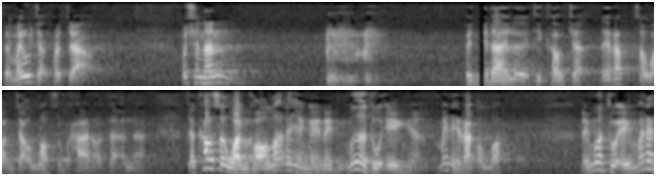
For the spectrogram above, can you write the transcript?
แต่ไม่รู้จักพระเจ้า เพราะฉะนั้น เป็นไม่ได้เลย ที่เขาจะได้รับสวรรค์จากอัลลอฮ์สุบฮานาอัลลอฮ์จะเข้าสวรรค์ของอัลลอฮ์ได้ยังไงในเมื่อตัวเองเนี่ยไม่ได้รักอัลลอฮ์ในเมื่อตัวเองไม่ได้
